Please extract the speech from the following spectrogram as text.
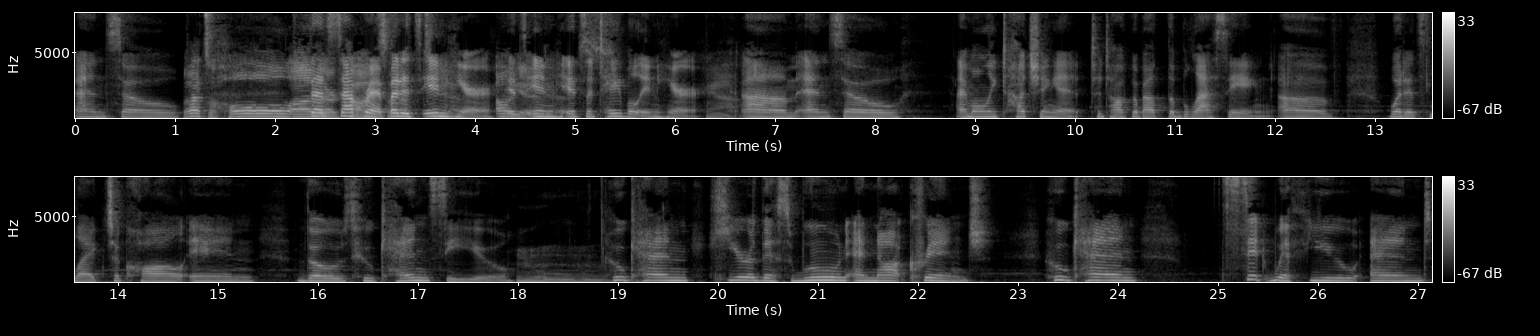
and so Well, that's a whole other that's separate, but it's in yeah. here. Oh, it's yeah, in. it It's a table in here. Yeah. Um, and so I'm only touching it to talk about the blessing of what it's like to call in those who can see you, Mm. who can hear this wound and not cringe, who can sit with you and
